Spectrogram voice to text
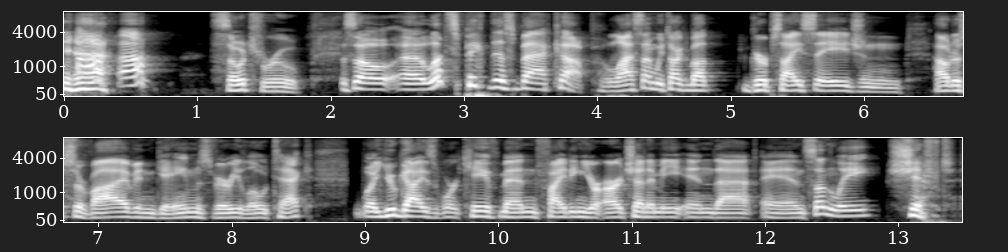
so true. So uh, let's pick this back up. Last time we talked about GURPS Ice Age and how to survive in games, very low tech. Well, you guys were cavemen fighting your archenemy in that, and suddenly, shift.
